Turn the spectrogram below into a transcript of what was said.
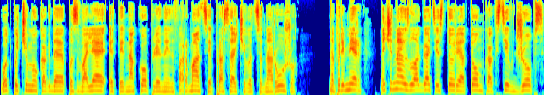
Вот почему, когда я позволяю этой накопленной информации просачиваться наружу, например, начинаю излагать историю о том, как Стив Джобс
